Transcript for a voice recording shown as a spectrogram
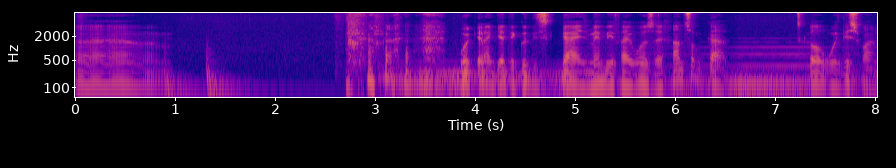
Um, where can I get a good disguise? Maybe if I was a handsome cat. Let's go with this one.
